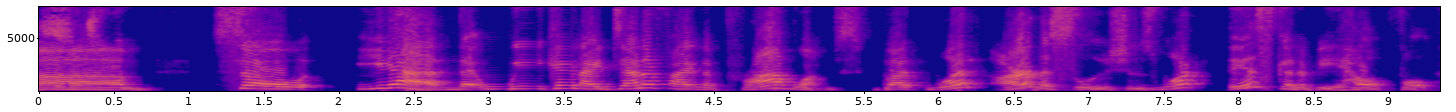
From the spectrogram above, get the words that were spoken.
Um, so yeah, that we can identify the problems, but what are the solutions? What is going to be helpful?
